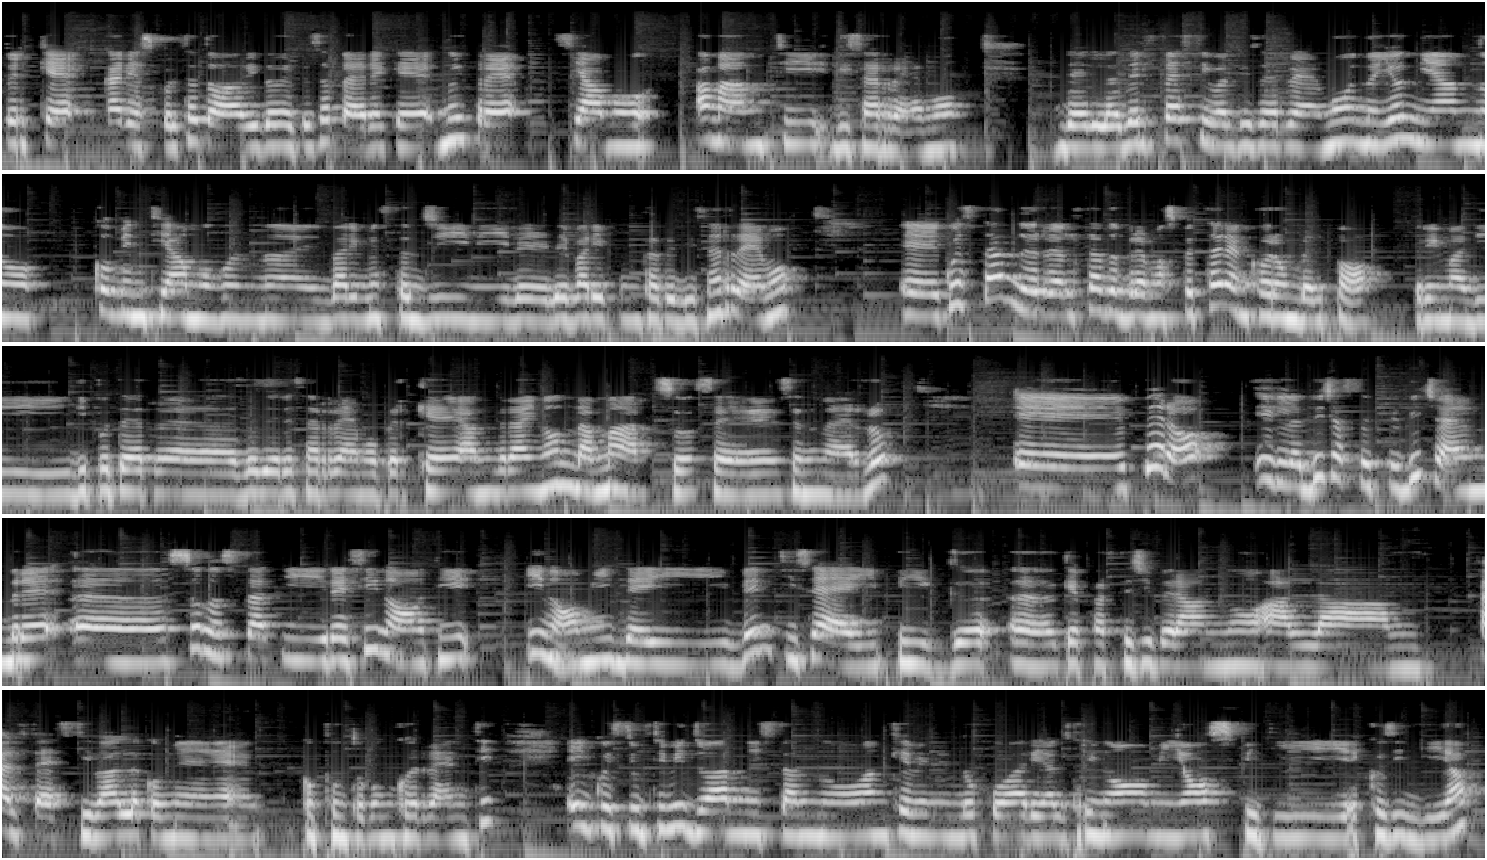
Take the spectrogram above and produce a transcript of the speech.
perché cari ascoltatori dovete sapere che noi tre siamo amanti di Sanremo, del, del Festival di Sanremo, noi ogni anno commentiamo con i vari messaggini le, le varie puntate di Sanremo e quest'anno in realtà dovremo aspettare ancora un bel po' prima di, di poter eh, vedere Sanremo perché andrà in onda a marzo se, se non erro. E, però il 17 dicembre eh, sono stati resi noti i nomi dei 26 pig eh, che parteciperanno alla, al festival come appunto concorrenti e in questi ultimi giorni stanno anche venendo fuori altri nomi, ospiti e così via.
